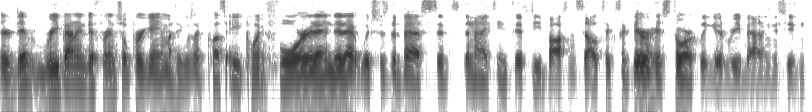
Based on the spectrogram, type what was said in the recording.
their diff- rebounding differential per game, I think, was like plus 8.4. It ended at, which was the best since the 1950 Boston Celtics. Like they were historically good rebounding this season.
